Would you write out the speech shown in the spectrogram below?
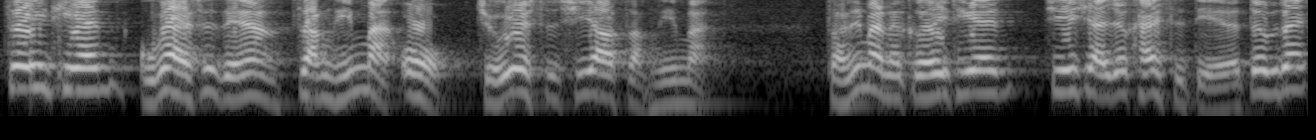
这一天股票是怎样涨停板哦？九月十七号涨停板，涨停板的隔一天，接下来就开始跌了，对不对？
